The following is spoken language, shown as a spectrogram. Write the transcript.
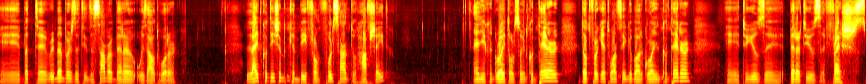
uh, but uh, remember that in the summer better without water. Light condition can be from full sun to half shade. And you can grow it also in container. Don't forget one thing about growing in container. Uh, to use uh, better to use a fresh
